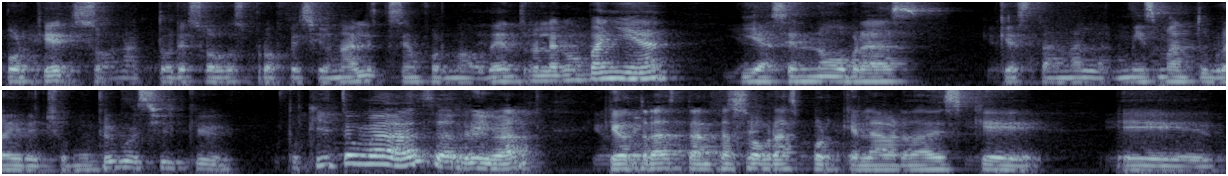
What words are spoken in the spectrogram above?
porque son actores sordos profesionales que se han formado dentro de la compañía y hacen obras que están a la misma altura y de hecho me atrevo a decir que un poquito más arriba que otras tantas obras porque la verdad es que eh,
